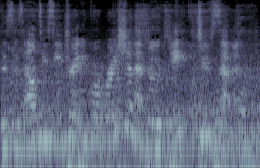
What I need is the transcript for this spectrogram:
This is LTC Trading Corporation at booth 827.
